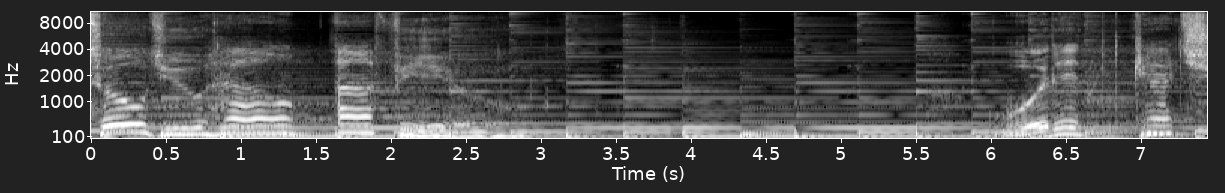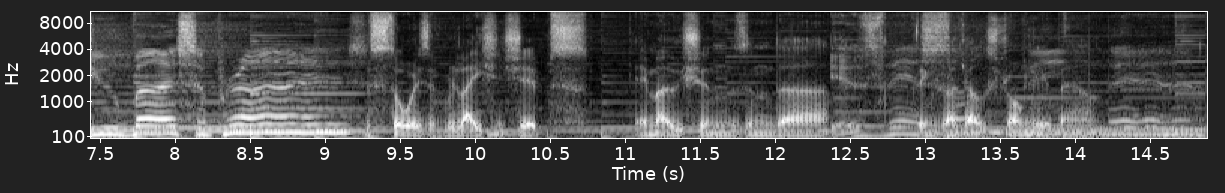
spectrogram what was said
told you how I feel, would it catch you by surprise? The stories of relationships, emotions and uh, things I felt strongly about. there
